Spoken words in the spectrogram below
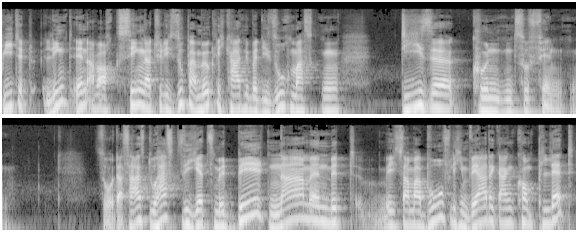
bietet LinkedIn, aber auch Xing natürlich super Möglichkeiten über die Suchmasken, diese Kunden zu finden. So, das heißt, du hast sie jetzt mit Bild, Namen, mit, ich sag mal, beruflichem Werdegang komplett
